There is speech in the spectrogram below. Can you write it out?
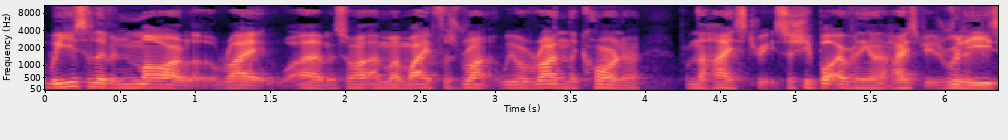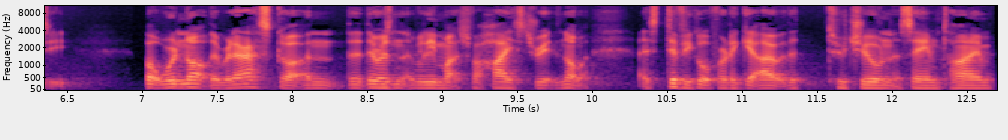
we used to live in marlow right? Um, so my, my wife was run, we were round the corner from the high street. So she bought everything on the high street. It was really easy. But we're not there. We're in ascot and there isn't really much of a high street. It's not it's difficult for her to get out with the two children at the same time.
